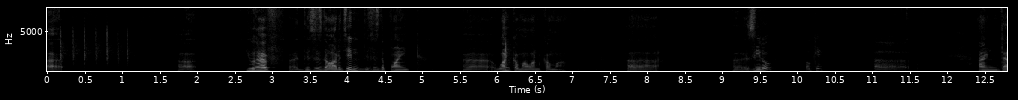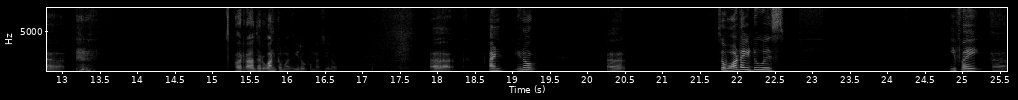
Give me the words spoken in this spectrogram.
uh, uh you have uh, this is the origin this is the point uh, 1 comma 1 comma 0 okay and or rather 1 comma 0 comma 0 uh, and you know uh, so what I do is if I uh,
